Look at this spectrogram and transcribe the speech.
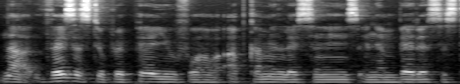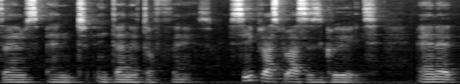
Now, this is to prepare you for our upcoming lessons in embedded systems and Internet of Things. C++ is great and it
